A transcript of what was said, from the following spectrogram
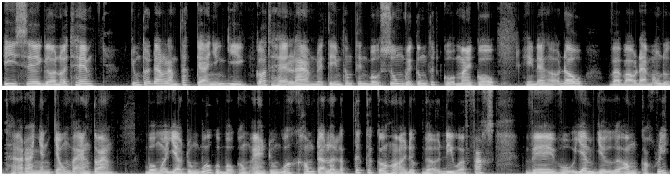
ICG nói thêm, chúng tôi đang làm tất cả những gì có thể làm để tìm thông tin bổ sung về tung tích của Michael, hiện đang ở đâu và bảo đảm ông được thả ra nhanh chóng và an toàn. Bộ Ngoại giao Trung Quốc và Bộ Công an Trung Quốc không trả lời lập tức các câu hỏi được gửi đi qua fax về vụ giam giữ ông Cockridge.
